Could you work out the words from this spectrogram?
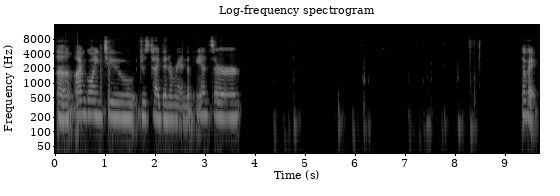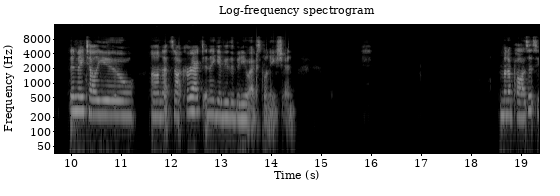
Um, I'm going to just type in a random answer. Okay, then they tell you um, that's not correct and they give you the video explanation. I'm going to pause it. So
